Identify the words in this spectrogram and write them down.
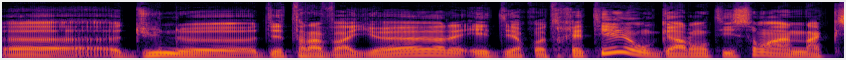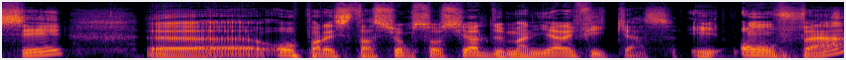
euh, d'une, des travailleurs et des retraités en garantissant un accès euh, aux prestations sociales de manière efficace. Et enfin,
